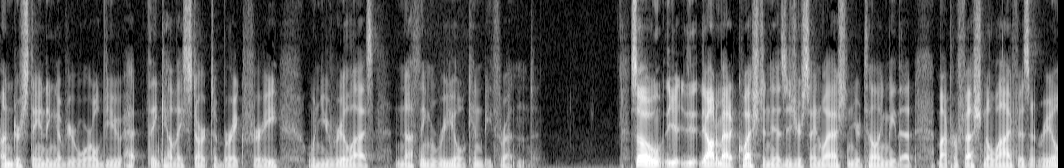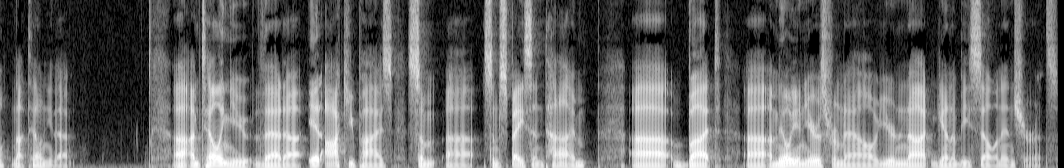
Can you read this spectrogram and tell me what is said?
understanding of your worldview? Think how they start to break free when you realize nothing real can be threatened. So the automatic question is, is you're saying, well, Ashton, you're telling me that my professional life isn't real. I'm not telling you that. Uh, I'm telling you that uh, it occupies some uh, some space and time, uh, but uh, a million years from now, you're not gonna be selling insurance,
